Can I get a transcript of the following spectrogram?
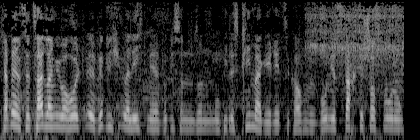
Ich habe jetzt eine Zeit lang überholt, äh, wirklich überlegt, mir wirklich so ein, so ein mobiles Klimagerät zu kaufen. Wir wohnen jetzt Dachgeschosswohnung.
